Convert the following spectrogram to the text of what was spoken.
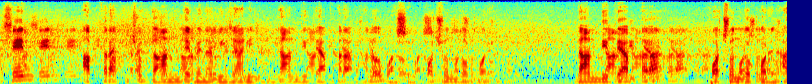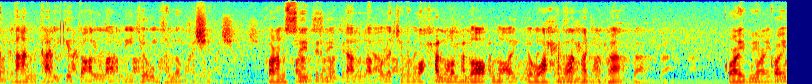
আসেন, আপনারা কিছু দান দেবেন, আমি জানি। দান দিতে আপনারা ভালোবাসেন, পছন্দ করেন। দান দিতে আপনারা পছন্দ করেন। আর দানকারীকে তো আল্লাহ নিজেও ভালোবাসেন। কোরআন শরীফের মধ্যে আল্লাহ বলেছেন ক্রয় বিক্রয়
